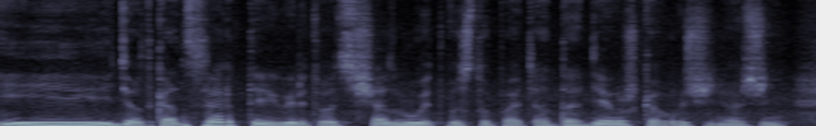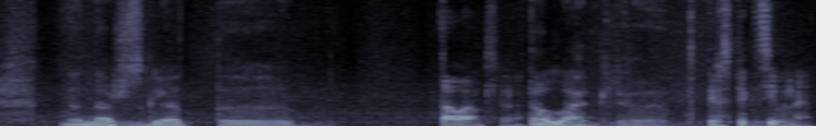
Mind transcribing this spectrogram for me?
И идет концерт, и говорит, вот сейчас будет выступать одна девушка, очень-очень, на наш взгляд, э, Талантливо. талантливая. Перспективная.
